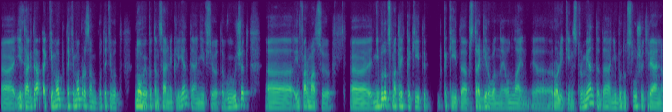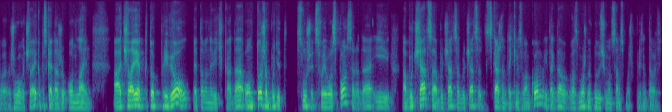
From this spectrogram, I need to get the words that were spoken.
Э, и тогда таким, таким образом вот эти вот новые потенциальные клиенты, они все это выучат, э, информацию, не будут смотреть какие-то какие абстрагированные онлайн ролики, инструменты, да, они будут слушать реального живого человека, пускай даже онлайн. А человек, кто привел этого новичка, да, он тоже будет слушать своего спонсора, да, и обучаться, обучаться, обучаться с каждым таким звонком, и тогда, возможно, в будущем он сам сможет презентовать.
